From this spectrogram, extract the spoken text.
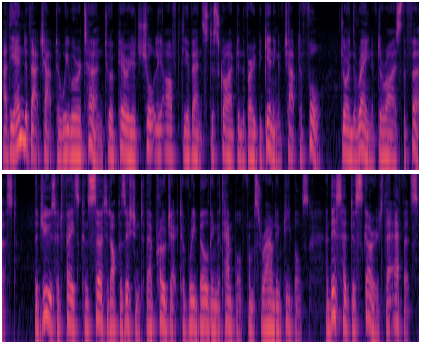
at the end of that chapter, we will return to a period shortly after the events described in the very beginning of chapter 4, during the reign of Darius I. The Jews had faced concerted opposition to their project of rebuilding the temple from surrounding peoples, and this had discouraged their efforts,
